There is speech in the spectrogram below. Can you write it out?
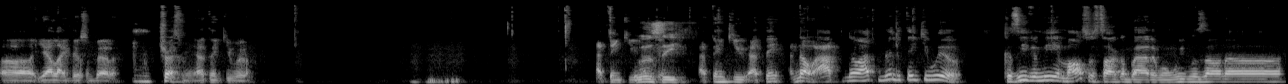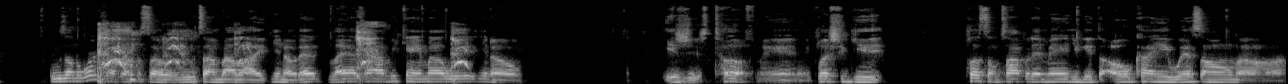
uh, yeah, I like this one better. Trust me, I think you will. I think you. We'll see. I think you. I think no. I no. I really think you will. Because even me and Moss was talking about it when we was on uh we was on the workshop episode. And we were talking about like you know that last album he came out with. You know, it's just tough, man. And plus you get plus on top of that, man, you get the old Kanye West on uh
